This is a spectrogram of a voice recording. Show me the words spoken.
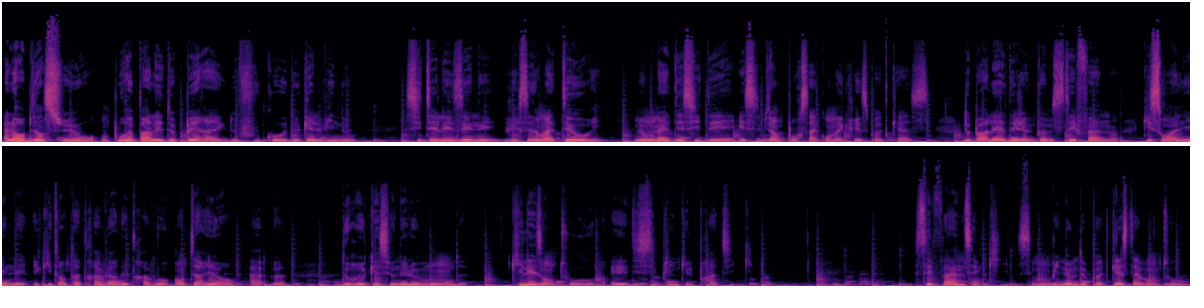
Alors bien sûr, on pourrait parler de Pérec, de Foucault, de Calvino, citer les aînés, rester dans la théorie, mais on a décidé, et c'est bien pour ça qu'on a créé ce podcast, de parler à des jeunes comme Stéphane, qui sont aliénés et qui tentent à travers des travaux antérieurs à eux, de re-questionner le monde qui les entoure et les disciplines qu'ils pratiquent. Stéphane, c'est qui? C'est mon binôme de podcast avant tout.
